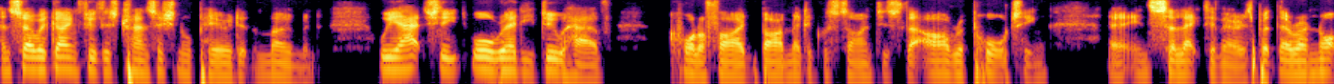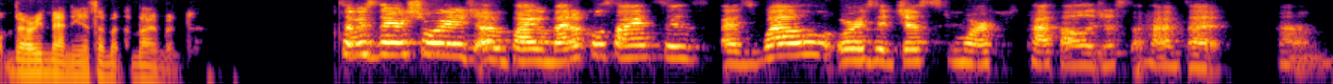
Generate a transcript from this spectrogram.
And so we're going through this transitional period at the moment. We actually already do have qualified biomedical scientists that are reporting uh, in selective areas, but there are not very many of them at the moment. So is there a shortage of biomedical sciences as well, or is it just more pathologists that have that um,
